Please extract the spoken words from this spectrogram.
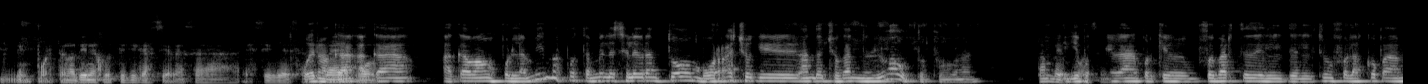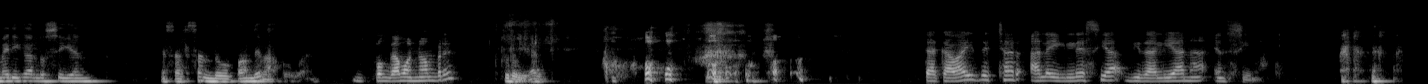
No importa, no tiene justificación esa, esa iglesia. Bueno, acá, acá, acá vamos por las mismas, pues también le celebran todo a un borracho que anda chocando en los autos, pues. También, Y que pues, porque, ah, porque fue parte del, del triunfo de las Copas Américas, lo siguen ensalzando para donde va, pues. Pongamos nombre. Arturo Vidal. Te acabáis de echar a la iglesia vidaliana encima.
